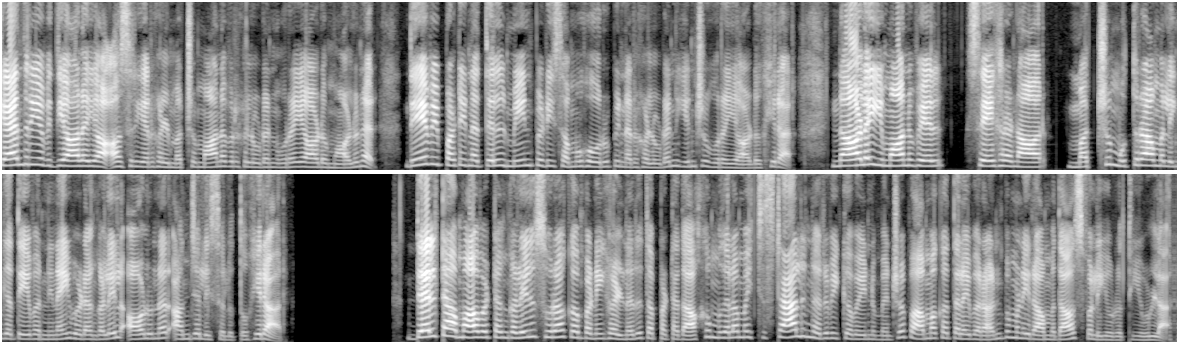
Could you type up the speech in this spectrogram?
கேந்திரிய வித்யாலயா ஆசிரியர்கள் மற்றும் மாணவர்களுடன் உரையாடும் ஆளுநர் தேவிப்பட்டினத்தில் மீன்பிடி சமூக உறுப்பினர்களுடன் இன்று உரையாடுகிறார். நாளை இமானுவேல் சேகரனார் மற்றும் முத்துராமலிங்க தேவர் நினைவிடங்களில் ஆளுநர் அஞ்சலி செலுத்துகிறார். டெல்டா மாவட்டங்களில் சுரங்கப் பணிகள் நிறுத்தப்பட்டதாக முதலமைச்சர் ஸ்டாலின் அறிவிக்க வேண்டும் என்று பாமக தலைவர் அன்புமணி ராமதாஸ் வலியுறுத்தியுள்ளார்.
